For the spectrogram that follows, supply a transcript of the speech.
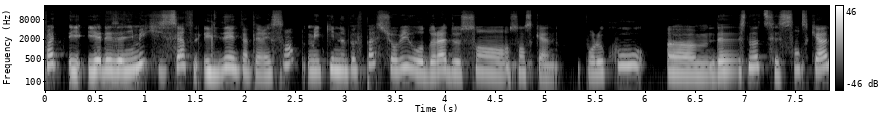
fait, il il y a des animés qui, certes, l'idée est intéressante, mais qui ne peuvent pas survivre au-delà de 100, 100 scans. Pour le coup, euh, Death Note, c'est 100 scans.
